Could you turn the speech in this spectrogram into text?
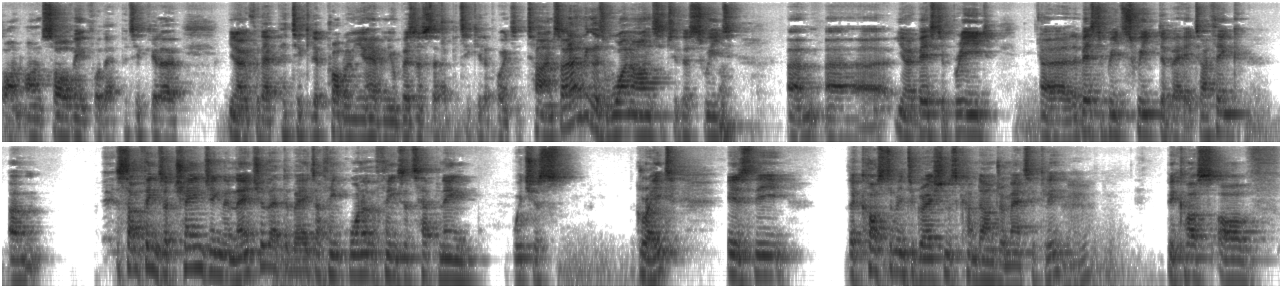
on, on solving for that particular, you know, for that particular problem you have in your business at a particular point in time. So I don't think there's one answer to the suite um, uh, you know, best of breed, uh, the best of breed suite debate. I think um, some things are changing the nature of that debate. I think one of the things that's happening, which is great, is the the cost of integration has come down dramatically mm-hmm. because of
